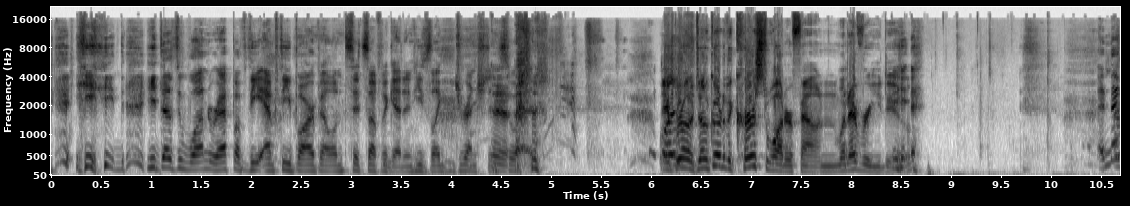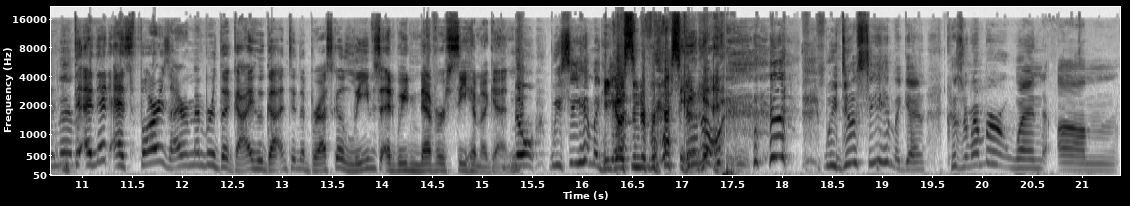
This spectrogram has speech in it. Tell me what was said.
he he does one rep of the empty barbell and sits up again, and he's like drenched in sweat. hey, bro, don't go to the cursed water fountain. Whatever you do. And then, And then- and then, as far as I remember, the guy who got into Nebraska leaves, and we never see him again. No, we see him again. He goes to Nebraska. we do see him again because remember when um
